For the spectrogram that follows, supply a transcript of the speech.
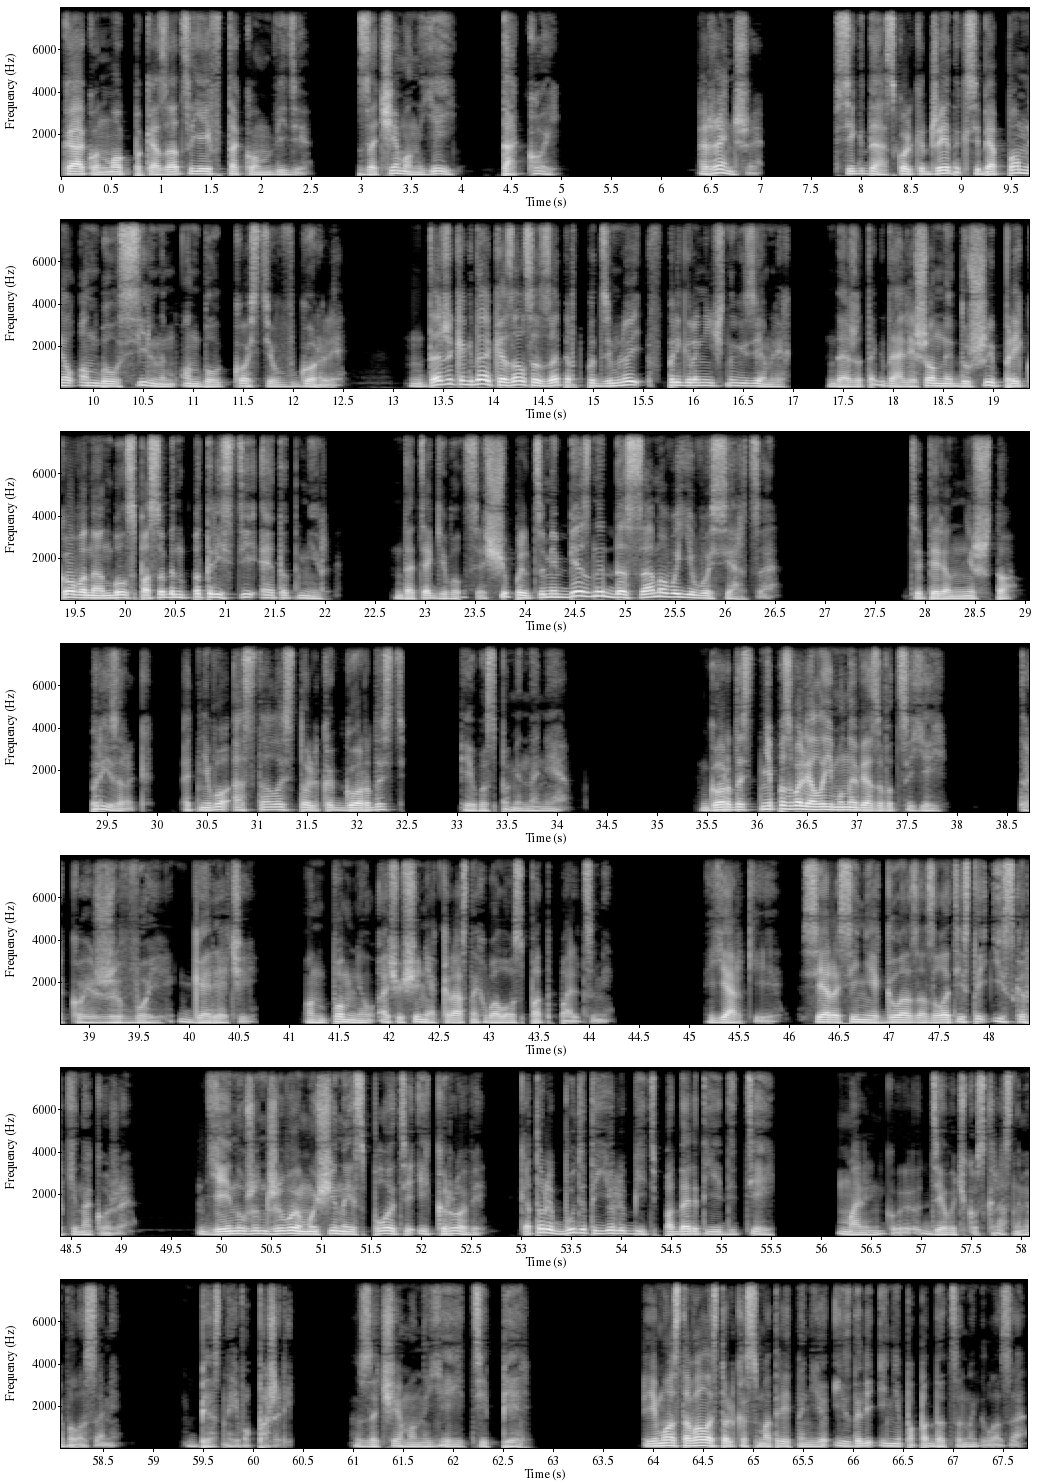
Как он мог показаться ей в таком виде? Зачем он ей такой? Раньше. Всегда, сколько Джейдок себя помнил, он был сильным, он был костью в горле. Даже когда оказался заперт под землей в приграничных землях, даже тогда, лишенный души, прикованный, он был способен потрясти этот мир. Дотягивался щупальцами бездны до самого его сердца. Теперь он ничто, призрак. От него осталась только гордость и воспоминания. Гордость не позволяла ему навязываться ей. Такой живой, горячий. Он помнил ощущение красных волос под пальцами. Яркие, серо-синие глаза, золотистые искорки на коже. Ей нужен живой мужчина из плоти и крови, который будет ее любить, подарит ей детей. Маленькую девочку с красными волосами. Бездна его пожри. Зачем он ей теперь? Ему оставалось только смотреть на нее издали и не попадаться на глаза.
